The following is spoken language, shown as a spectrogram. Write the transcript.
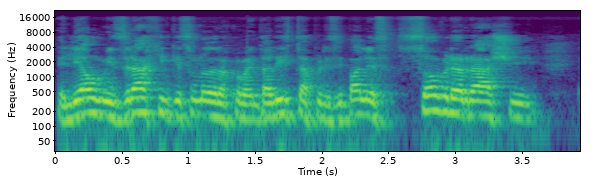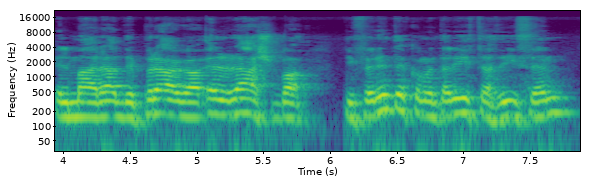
Eliyahu Mizrahi, que es uno de los comentaristas principales sobre Rashi, el Maharal de Praga, el Rashba, diferentes comentaristas dicen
